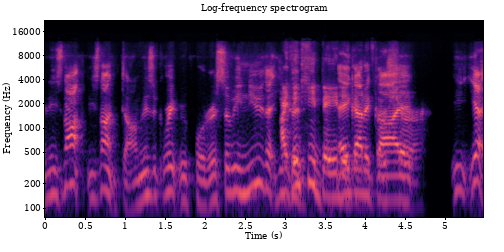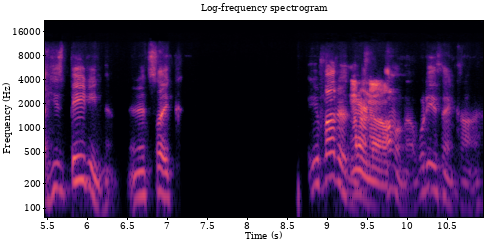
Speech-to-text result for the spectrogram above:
And he's not he's not dumb. He's a great reporter, so he knew that he I think he baited egg out him a guy- sure. he- yeah, he's baiting him, and it's like you're better. Than I don't know. I don't know. What do you think, Connor?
